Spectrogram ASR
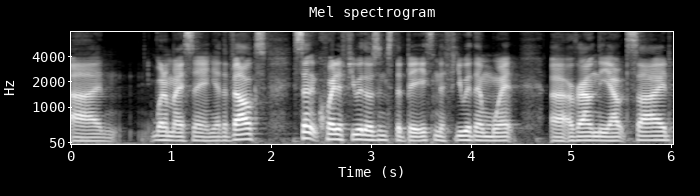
Uh, what am I saying? Yeah, the Valks sent quite a few of those into the base, and a few of them went uh, around the outside.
